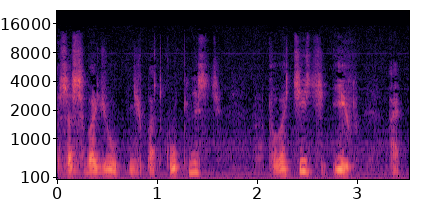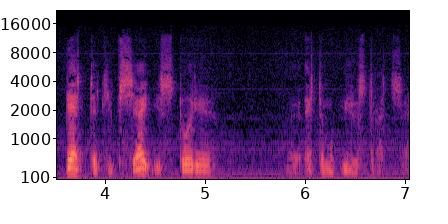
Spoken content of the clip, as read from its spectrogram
за свою неподкупность платить. И опять-таки вся история этому иллюстрация.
